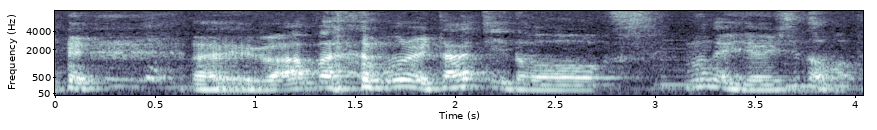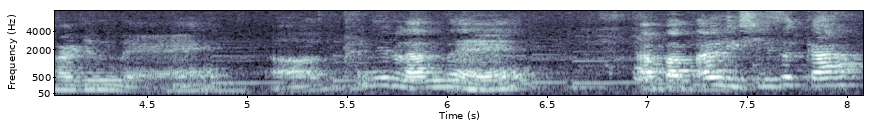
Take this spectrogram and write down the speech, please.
아이고 아빠 문을 닫지도 문을 열지도 못하겠네. 어 큰일 났네. 아빠 빨리 씻을까?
